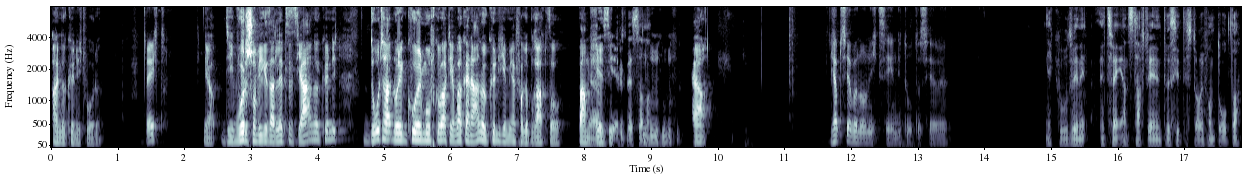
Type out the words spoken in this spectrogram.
angekündigt wurde. Echt? Ja, die wurde schon, wie gesagt, letztes Jahr angekündigt. Dota hat nur den coolen Move gemacht, die haben gar keine angekündigt, die haben die einfach gebracht, so. Bam, Ja, hier ist sie viel jetzt. besser, ne? Ja. Ich habe sie aber noch nicht gesehen, die Dota-Serie. Ja gut, wenn ich, jetzt wäre ernsthaft, wen interessiert die Story von Dota.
